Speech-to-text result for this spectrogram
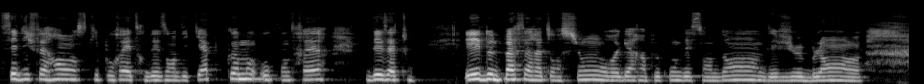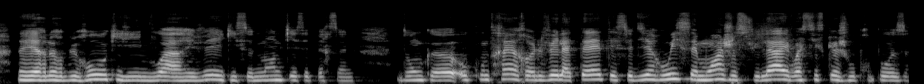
ces différences qui pourraient être des handicaps comme au contraire des atouts et de ne pas faire attention au regard un peu condescendant des vieux blancs euh, derrière leur bureau qui me voient arriver et qui se demandent qui est cette personne. Donc, euh, au contraire, relever la tête et se dire oui, c'est moi, je suis là et voici ce que je vous propose.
